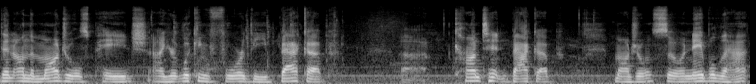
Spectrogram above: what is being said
Then on the modules page, uh, you're looking for the backup, uh, content backup module. So enable that.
